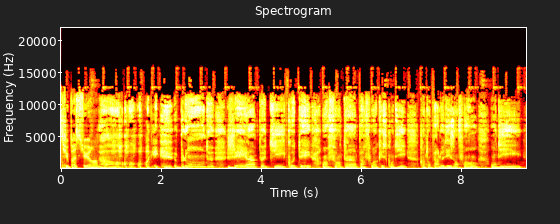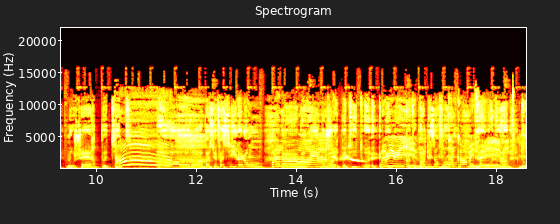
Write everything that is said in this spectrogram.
Je suis pas sûre. Hein. Oh, blonde, j'ai un petit côté enfantin parfois. Qu'est-ce qu'on dit quand on parle des enfants? On dit nos chères petites. Ah, bah c'est facile, allons. Oh là là. Oui, petites. euh, Oui, oui, oui. Quand on parle des enfants. D'accord, mais il fallait... voilà. Donc,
